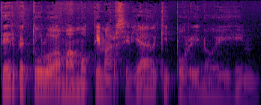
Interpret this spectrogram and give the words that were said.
Tervetuloa Mammuttimarssin jälkiporinoihin.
